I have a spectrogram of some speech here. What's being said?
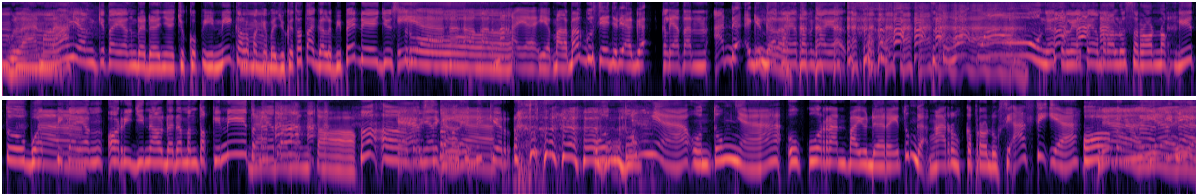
gulana. Malah yang kita yang dadanya cukup ini kalau pakai baju ketat agak lebih pede justru. Iya, karena kayak ya malah bagus ya jadi agak kelihatan ada gitu lah. kelihatan kayak setua wow nggak terlihat yang terlalu seronok gitu buat Nah. Pika yang original dada mentok ini ternyata mentok. Heeh, KFC ternyata kali masih ya. mikir untungnya, untungnya ukuran payudara itu nggak ngaruh ke produksi ASI ya. Oh Ya, benar iya, iya.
